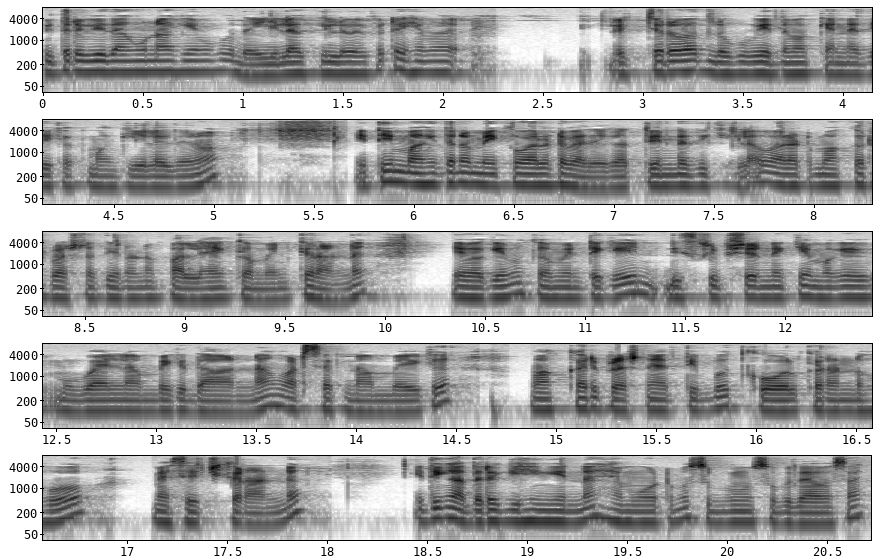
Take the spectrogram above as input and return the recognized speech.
විතර වියදම් වුණා කියමුකෝ. දැන් ඊළඟ කිලෝ එකට එහෙම ලෙක්චරවත් ලොකු වියදමක් යන්නේ නැති එකක් මම කියලා දෙනවා. ඉතින් මම හිතනවා මේක ඔයාලට වැදගත් වෙන්න ඇති කියලා. ඔයාලට මොකක් හරි ප්‍රශ්න තියෙනවා නම් පල්ලෙහෙන් කමෙන්ට් කරන්න. ඒ වගේම කමෙන්ට් එකේ ඩිස්ක්‍රිප්ෂන් එකේ මගේ මොබයිල් නම්බර් එක දාන්න WhatsApp නම්බර් එක. මොකක් හරි ප්‍රශ්නයක් තිබ්බොත් කෝල් කරන්න හෝ මැසේජ් කරන්න. ඉතින් අදට ගිහින් එන්න හැමෝටම සුබම සුබ දවසක්.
